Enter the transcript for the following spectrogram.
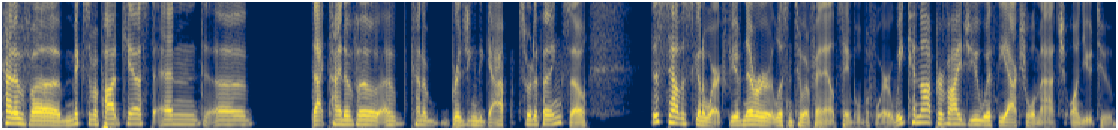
kind of a mix of a podcast and uh, that kind of a, a kind of bridging the gap sort of thing. So this is how this is going to work. If you have never listened to a fan ounce table before, we cannot provide you with the actual match on YouTube.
